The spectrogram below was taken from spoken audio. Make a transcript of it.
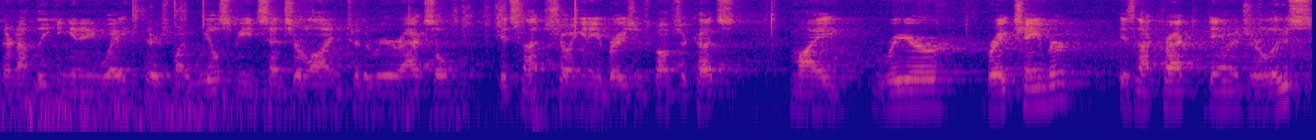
They're not leaking in any way. There's my wheel speed sensor line to the rear axle. It's not showing any abrasions, bumps, or cuts. My rear brake chamber is not cracked, damaged, or loose.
